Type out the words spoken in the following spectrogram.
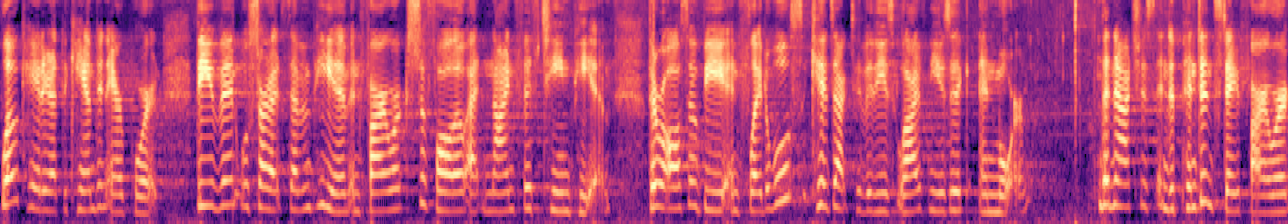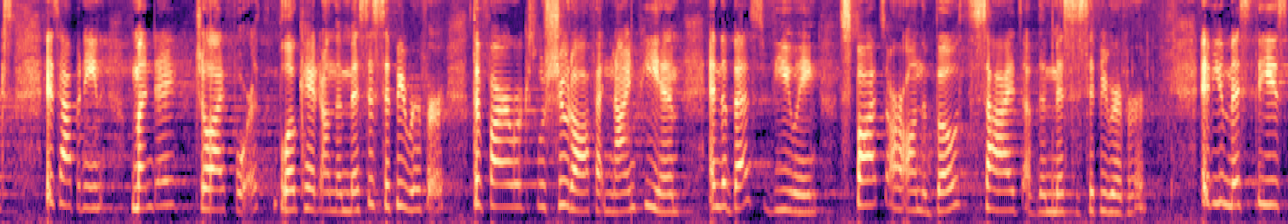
located at the Camden Airport. The event will start at 7 p.m. and fireworks to follow at 9.15 p.m. There will also be inflatables, kids activities, live music, and more. The Natchez Independence Day fireworks is happening Monday, July 4th, located on the Mississippi River. The fireworks will shoot off at 9 p.m. and the best viewing spots are on the both sides of the Mississippi River. If you missed these,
